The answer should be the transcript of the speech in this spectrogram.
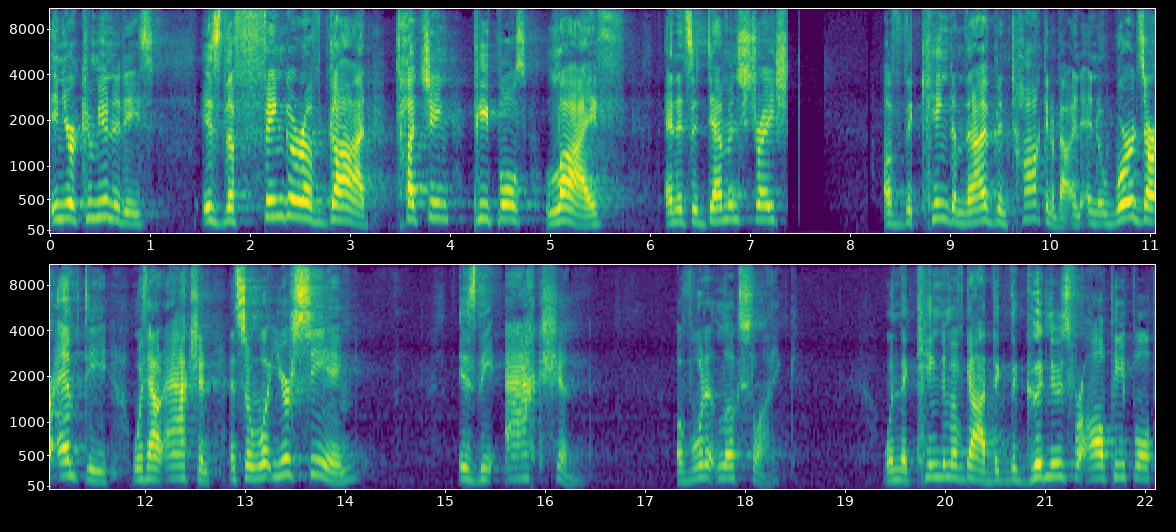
in your communities is the finger of God touching people's life, and it's a demonstration of the kingdom that I've been talking about. And, and words are empty without action. And so, what you're seeing is the action of what it looks like when the kingdom of God, the, the good news for all people,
